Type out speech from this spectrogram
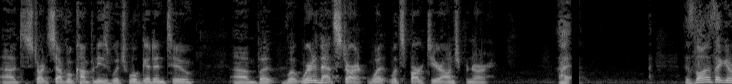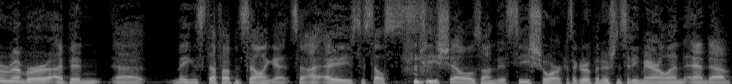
uh, to start several companies, which we'll get into. Uh, but what, where did that start? What what sparked your entrepreneur? I, as long as I can remember, I've been uh, making stuff up and selling it. So I, I used to sell seashells on the seashore because I grew up in Ocean City, Maryland, and um,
